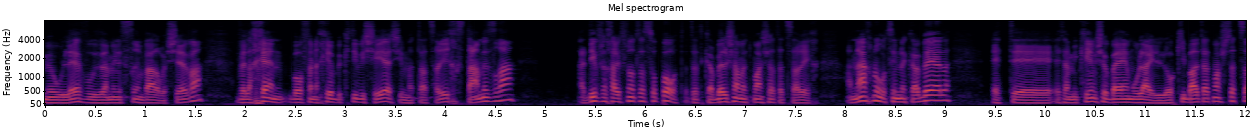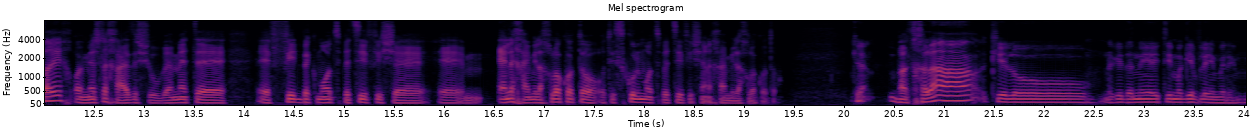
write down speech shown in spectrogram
מעולה והוא זמין 24/7, ולכן באופן הכי אובייקטיבי שיש, אם אתה צריך סתם עזרה, עדיף לך לפנות לסופורט, אתה תקבל שם את מה שאתה צריך. אנחנו רוצים לקבל את, uh, את המקרים שבהם אולי לא קיבלת את מה שאתה צריך, או אם יש לך איזשהו באמת uh, uh, פידבק מאוד ספציפי שאין לך עם מי לחלוק אותו, או תסכול מאוד ספציפי שאין לך עם מי לחלוק אותו. כן, בהתחלה, כאילו, נגיד אני הייתי מגיב לאימיילים.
